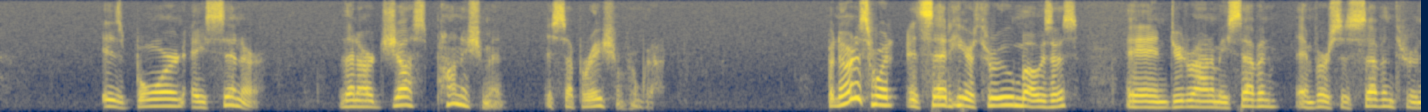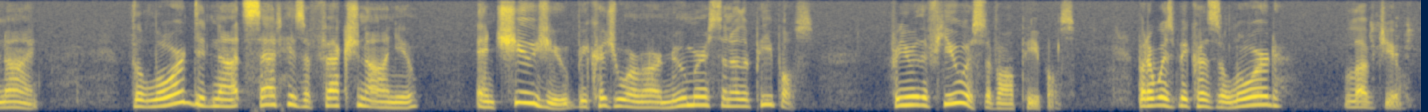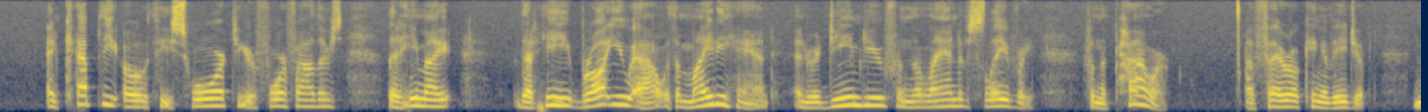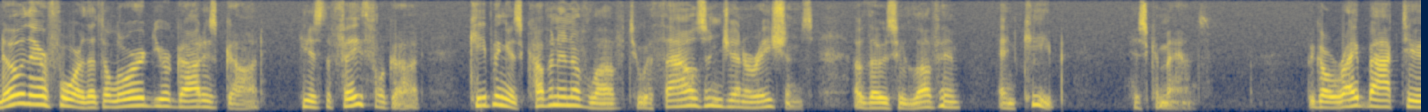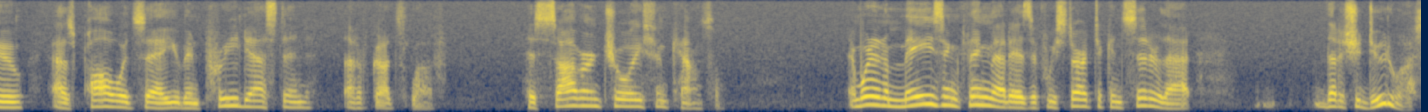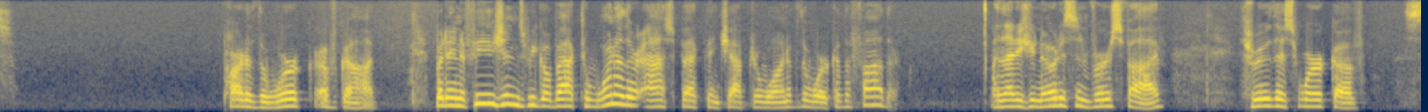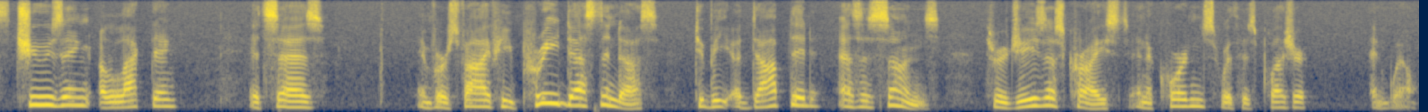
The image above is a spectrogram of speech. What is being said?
is born a sinner, then our just punishment is separation from God. But notice what it said here through Moses in Deuteronomy 7 and verses 7 through 9. The Lord did not set his affection on you and choose you because you are more numerous than other peoples, for you are the fewest of all peoples. But it was because the Lord loved you and kept the oath he swore to your forefathers that he might that he brought you out with a mighty hand and redeemed you from the land of slavery from the power of Pharaoh king of Egypt. Know therefore that the Lord your God is God. He is the faithful God, keeping his covenant of love to a thousand generations of those who love him and keep his commands. We go right back to, as Paul would say, you've been predestined out of God's love, his sovereign choice and counsel. And what an amazing thing that is if we start to consider that, that it should do to us. Part of the work of God. But in Ephesians, we go back to one other aspect in chapter 1 of the work of the Father. And that is, you notice in verse 5, through this work of choosing, electing, it says in verse 5, He predestined us to be adopted as His sons through Jesus Christ in accordance with His pleasure and will.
